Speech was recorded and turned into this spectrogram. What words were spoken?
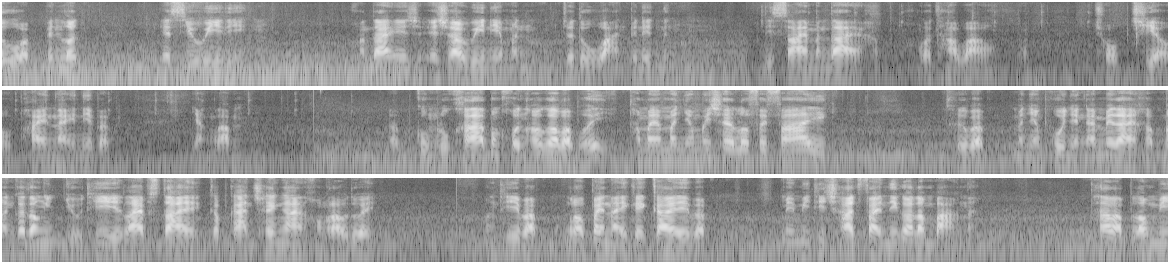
ดูแบบเป็นรถ SUV ดี Honda HRV นี่มันจะดูหวานไปนิดนึง ดีไซน์มันได้ครับรถ h a v a l แบบ โฉบเฉี่ยวภายในเนี่ยแบบอย่างล้ำแบบกลุ่มลูกค้าบางคนเขาก็แบบเฮ้ยทำไมมันยังไม่ใช่รถไฟฟ้าอีก คือแบบมันยังพูดอย่างนั้นไม่ได้ครับ มันก็ต้องอยู่ที่ไลฟ์สไตล์กับการใช้งานของเราด้วย บางทีแบบเราไปไหนไกลๆแบบไม่มีที่ชาร์จไฟนี่ก็ลำบากนะ ถ้าแบบเรามี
